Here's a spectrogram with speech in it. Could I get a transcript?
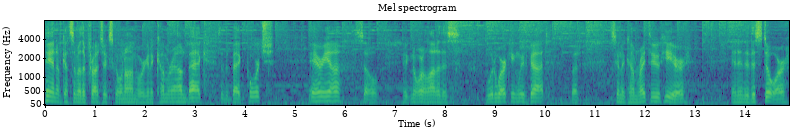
And I've got some other projects going on, we're gonna come around back to the back porch area. So ignore a lot of this woodworking we've got, but it's gonna come right through here and into this door.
